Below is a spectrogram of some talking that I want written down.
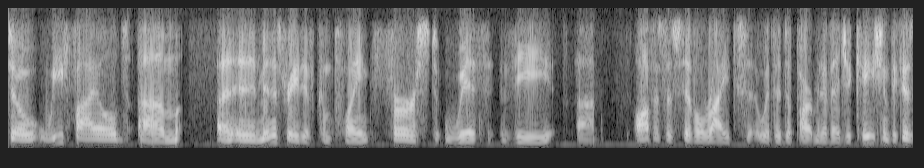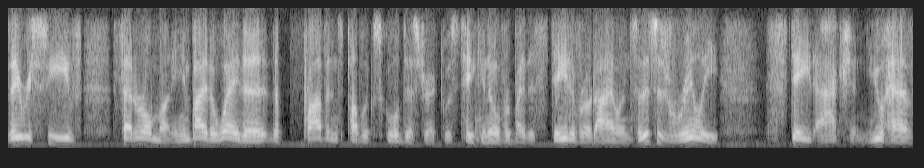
so we filed um, an administrative complaint first with the uh, Office of Civil Rights with the Department of Education because they receive federal money. And by the way, the, the Providence Public School District was taken over by the state of Rhode Island. So this is really state action. You have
